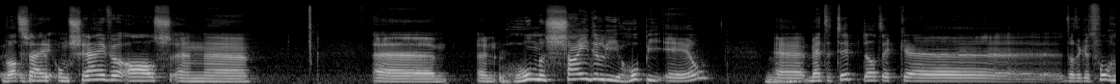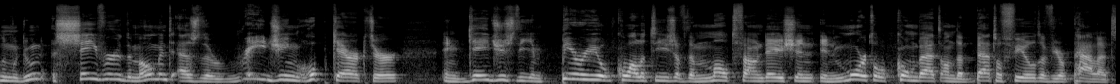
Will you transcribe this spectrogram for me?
Wat zij omschrijven als een, eh, ehm, een homicidally hoppy ale. Mhm. Eh, met de tip dat ik, eh, dat ik het volgende moet doen. Savor the moment as the raging hop character engages the imperial qualities of the Malt Foundation in mortal combat on the battlefield of your palate.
